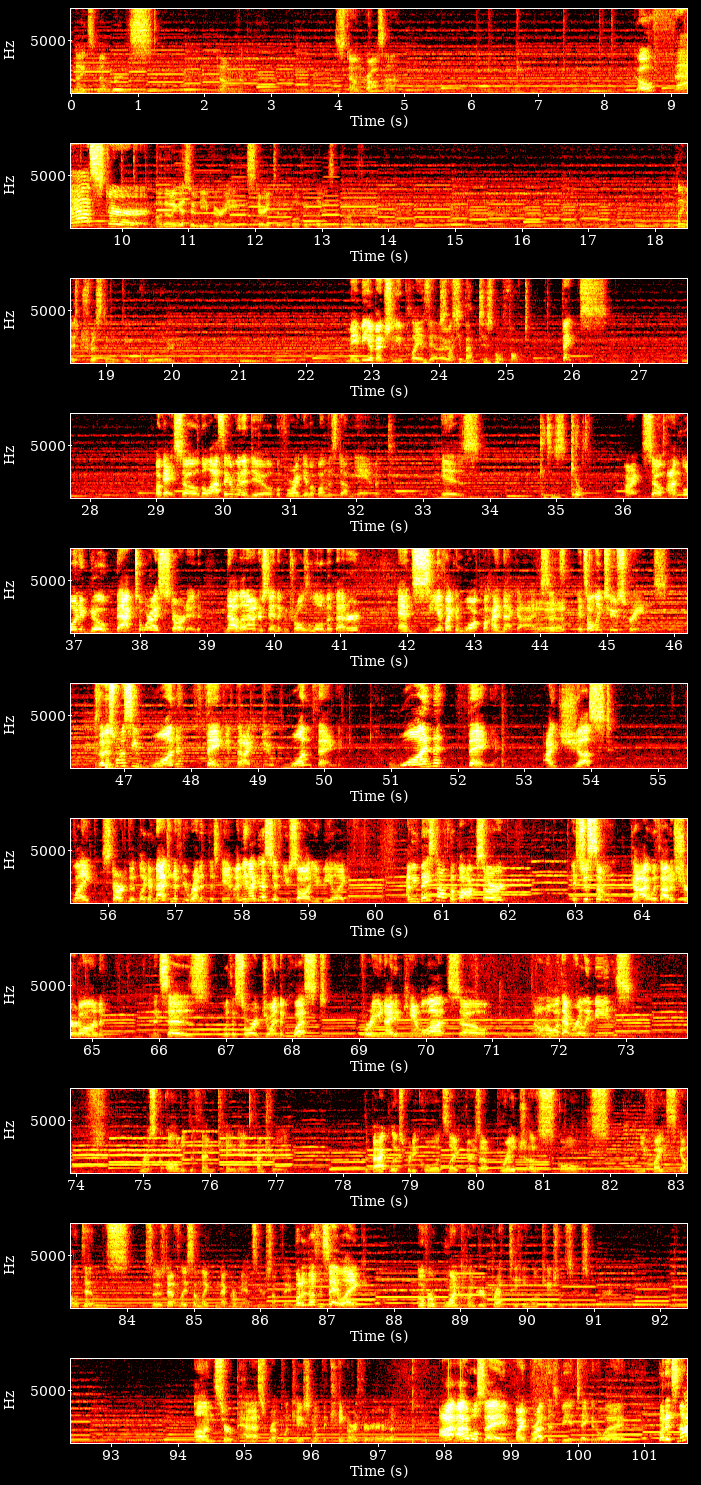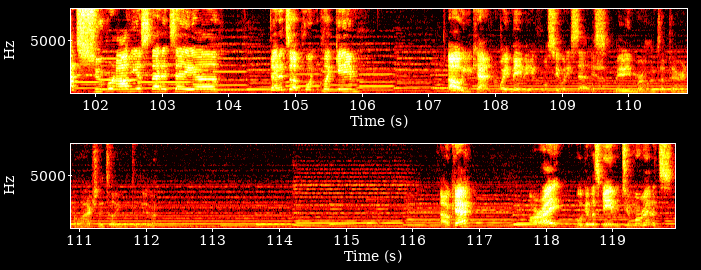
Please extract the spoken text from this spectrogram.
Knights members. I don't know. Stone Cross, huh? Go faster! Although I guess it would be very stereotypical if you played as like Arthur or playing as Tristan would be cooler. Maybe eventually you play as the Looks others. like a baptismal font. Thanks. Okay, so the last thing I'm gonna do before I give up on this dumb game is It is kilt. alright, so I'm going to go back to where I started now that I understand the controls a little bit better and see if I can walk behind that guy. So it's, uh. it's only two screens. Because I just want to see one thing that I can do. One thing. One thing. I just like started it. Like imagine if you rented this game. I mean, I guess if you saw it, you'd be like, I mean, based off the box art, it's just some guy without a shirt on, and it says with a sword, "Join the quest for a united Camelot." So I don't know what that really means. Risk all to defend king and country. The back looks pretty cool. It's like there's a bridge of skulls, and you fight skeletons. So there's definitely some like necromancy or something. But it doesn't say like over 100 breathtaking locations to explore. Unsurpassed replication of the King Arthur era. I, I will say my breath is being taken away, but it's not super obvious that it's a uh, that it's a point and click game. Oh, you can wait. Maybe we'll see what he says. Yeah, maybe Merlin's up there and he'll actually tell you what to do. Okay. All right. We'll give this game two more minutes.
